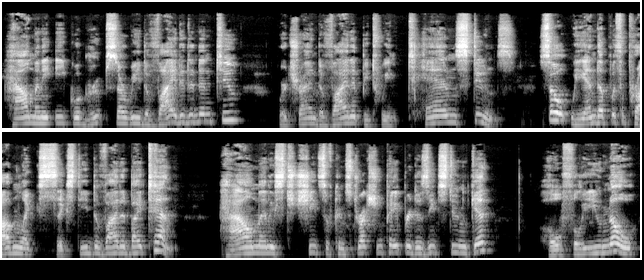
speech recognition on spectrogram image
How many equal groups are we divided it into? We're trying to divide it between 10 students. So we end up with a problem like 60 divided by 10. How many sheets of construction paper does each student get? Hopefully you know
